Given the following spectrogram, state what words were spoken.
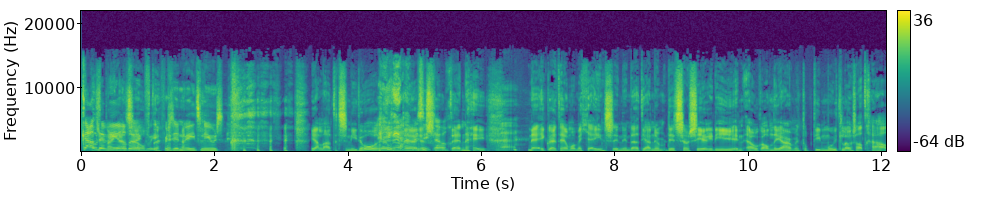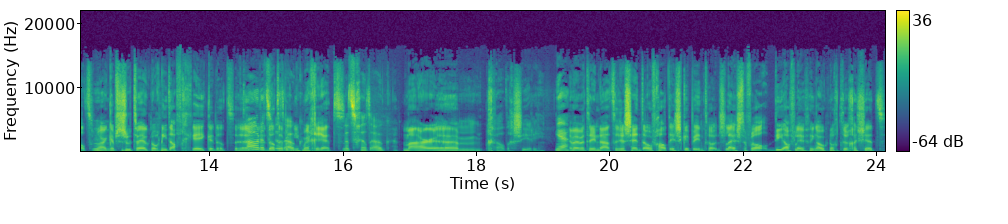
Koude Wereldoorlog. hetzelfde. Ik, ik verzin weer iets nieuws. Ja, laat het ze niet horen Ja, eh, Rusland. Hè? Nee. nee, ik ben het helemaal met je eens. En inderdaad, ja, nummer, dit is zo'n serie die in elk ander jaar mijn top 10 moeiteloos had gehaald. Maar Mhm. ik heb seizoen 2 ook nog niet afgekeken. Dat, Oh, dat heb ik niet meer gered. Dat scheelt ook. Maar ehm, geweldige serie. Ja, En we hebben het er inderdaad recent over gehad in Skip Intro. Dus luister vooral die aflevering ook nog terug als je het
